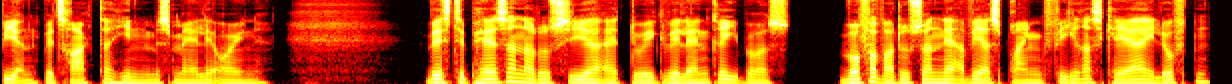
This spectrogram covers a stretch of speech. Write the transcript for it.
Bjørn betragter hende med smalle øjne. Hvis det passer, når du siger, at du ikke vil angribe os, hvorfor var du så nær ved at sprænge Feras kære i luften?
